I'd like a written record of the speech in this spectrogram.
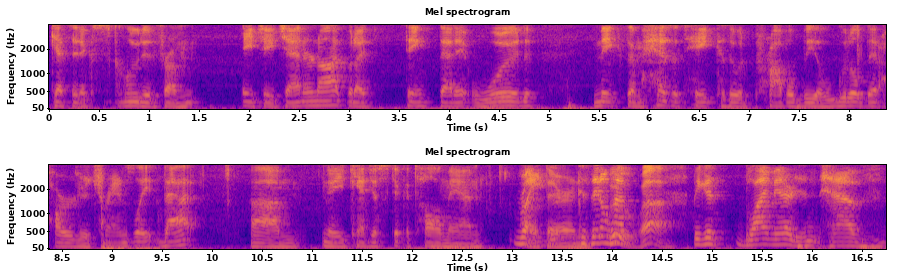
gets it excluded from HHN or not. But I think that it would make them hesitate because it would probably be a little bit harder to translate that. Um, you know, you can't just stick a tall man Right, out there 'cause they don't Ooh, have- ah. because Bly Manor didn't have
